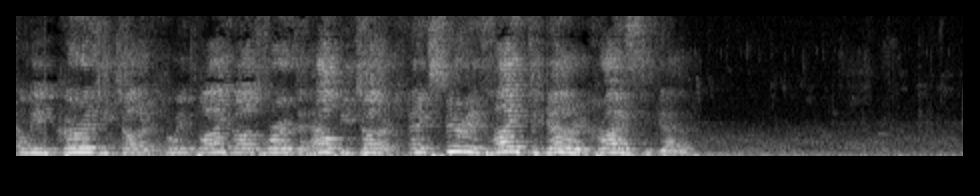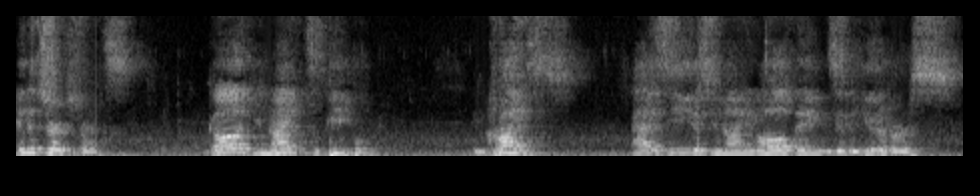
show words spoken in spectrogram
and we encourage each other and we apply God's word to help each other and experience life together in Christ together. In the church, friends, God unites a people in Christ as He is uniting all things in the universe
